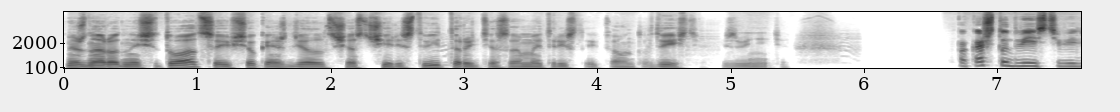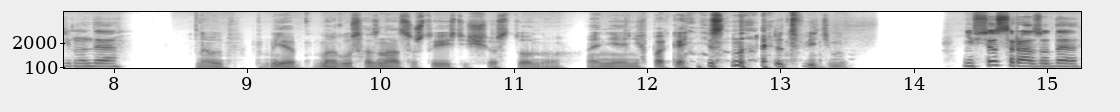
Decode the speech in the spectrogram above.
международная ситуация, и все, конечно, делается сейчас через Твиттер и те самые 300 аккаунтов. 200, извините. Пока что 200, видимо, да. Ну, я могу сознаться, что есть еще 100, но они о них пока не знают, видимо. Не все сразу, да.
